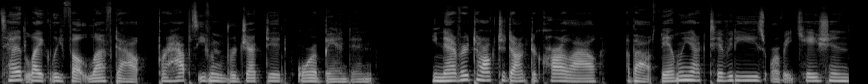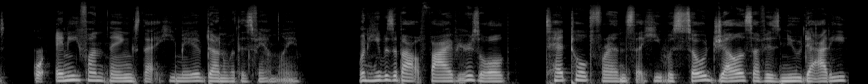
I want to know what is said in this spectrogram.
Ted likely felt left out, perhaps even rejected or abandoned. He never talked to Dr. Carlisle about family activities or vacations or any fun things that he may have done with his family. When he was about five years old, Ted told friends that he was so jealous of his new daddy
